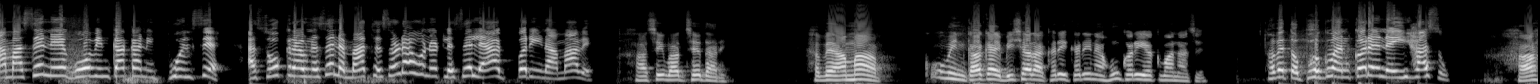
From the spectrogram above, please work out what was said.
આમાં છે ને ગોવિંદ કાકાની ભૂલ છે. આ છોકરાઓને છે ને માથે ચડાવો ને એટલે છેલ્લે આ જ પરિણામ આવે. સાચી વાત છે તારી. હવે આમાં ગોવિંદ કાકાએ બિચારા ખરી કરીને શું કરી શકવાના છે? હવે તો ભગવાન કરે ને ઈ હાસુ. હા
